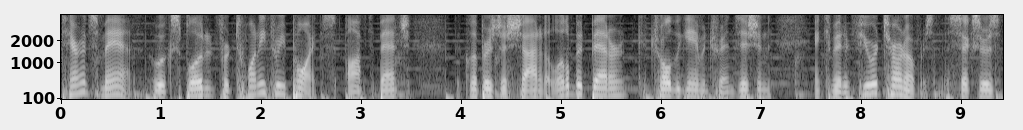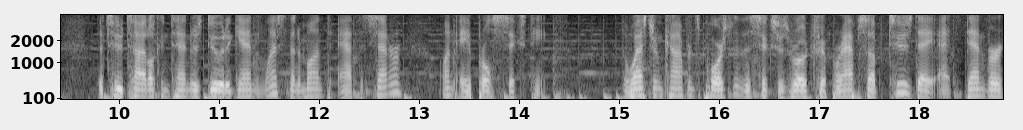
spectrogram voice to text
Terance Mann, who exploded for 23 points off the bench the Clippers just shot it a little bit better, controlled the game in transition, and committed fewer turnovers than the Sixers. The two title contenders do it again in less than a month at the center on April 16th. The Western Conference portion of the Sixers road trip wraps up Tuesday at Denver.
